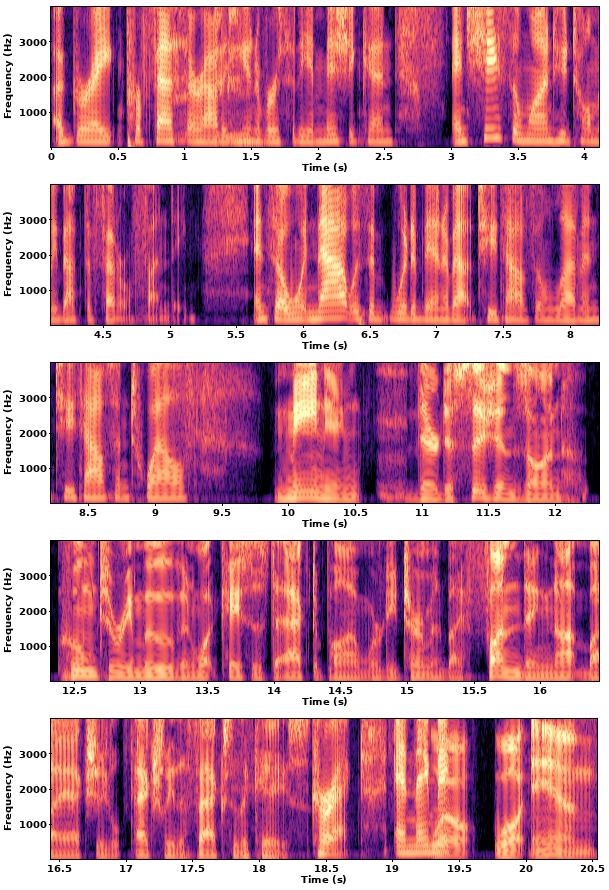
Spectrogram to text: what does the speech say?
a great professor out of the University of Michigan, and she's the one who told me about the federal funding. And so when that was would have been about 2011, 2012. Meaning their decisions on whom to remove and what cases to act upon were determined by funding, not by actually actually the facts of the case. Correct. And they make Well, well, and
